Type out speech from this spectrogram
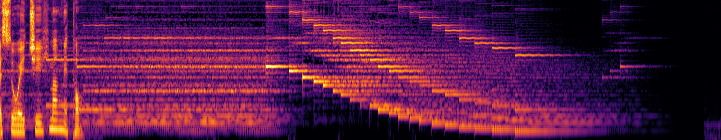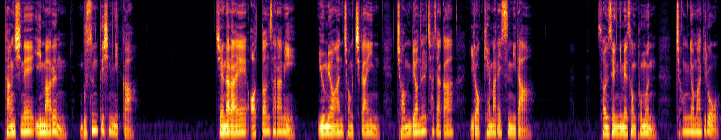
SOH 희망 레터 당신의 이 말은 무슨 뜻입니까? 제 나라의 어떤 사람이 유명한 정치가인 전변을 찾아가 이렇게 말했습니다. 선생님의 성품은 청렴하기로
